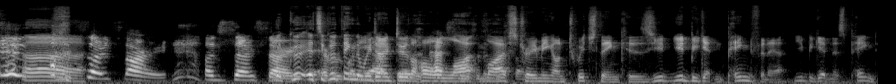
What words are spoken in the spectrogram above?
Uh, I'm so sorry. I'm so sorry. Look, good, it's a good thing that we don't do the whole that li- live streaming on Twitch thing because you'd, you'd be getting pinged for now. You'd be getting us pinged.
